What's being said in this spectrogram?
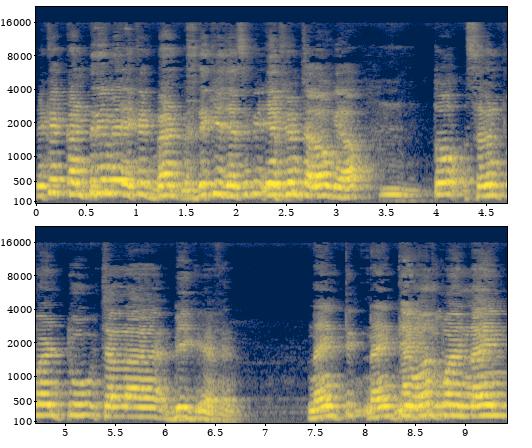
एक एक कंट्री में एक एक बैंड देखिए, जैसे कि एफएम चलाओगे आप हम्म। तो 7.2 चल रहा है बिग एफएम 91.9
